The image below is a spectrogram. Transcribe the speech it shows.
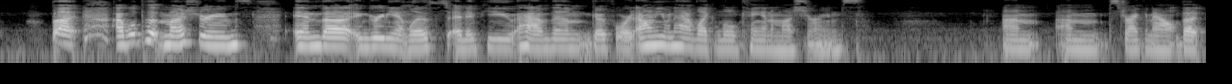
but I will put mushrooms in the ingredient list, and if you have them, go for it. I don't even have like a little can of mushrooms. I'm, I'm striking out, but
